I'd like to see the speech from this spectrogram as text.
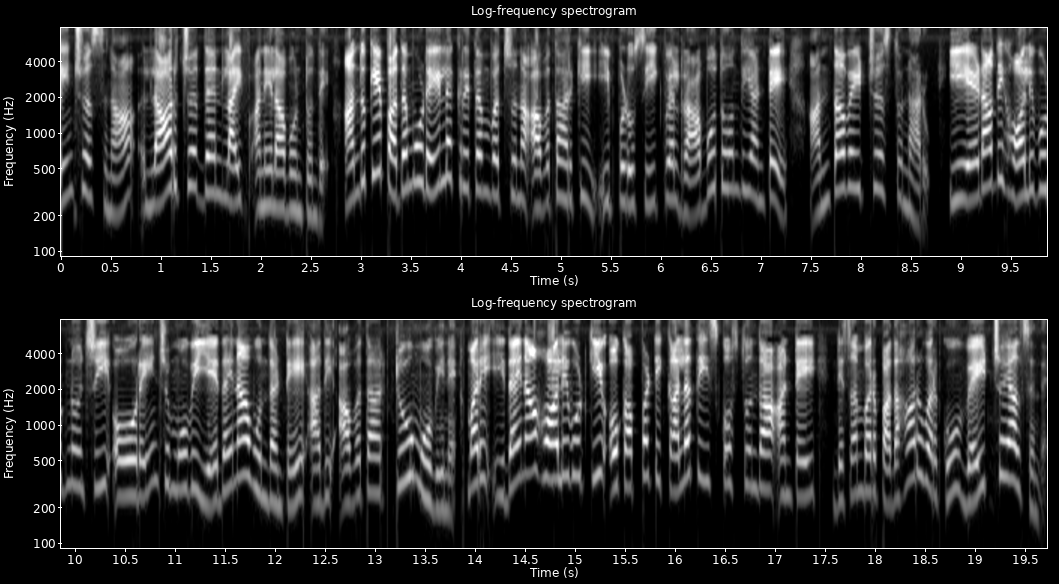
ఏం చేసినా లార్జర్ దెన్ లైఫ్ అనేలా ఉంటుంది. అందుకే పదమూడేళ్ళ క్రితం వచ్చిన అవతార్కి ఇప్పుడు సీక్వెల్ రాబోతోంది అంటే అంతా వెయిట్ చేస్తున్నారు. ఈ ఏడాది హాలీవుడ్ నుంచి ఓ రేంజ్ మూవీ ఏదైనా ఉందంటే అది అవతార్ టూ మూవీనే. మరి ఇదైనా హాలీవుడ్కి ఒకప్పటి కళ తీసుకొస్తుందా అంటే డిసెంబర్ పదహారు వరకు వెయిట్ చేయాల్సిందే.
